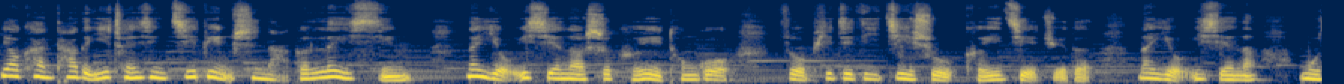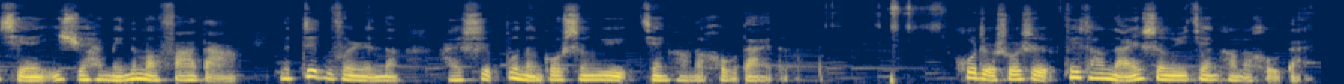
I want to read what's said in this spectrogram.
要看他的遗传性疾病是哪个类型。那有一些呢是可以通过做 PGD 技术可以解决的，那有一些呢目前医学还没那么发达，那这部分人呢还是不能够生育健康的后代的，或者说是非常难生育健康的后代。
